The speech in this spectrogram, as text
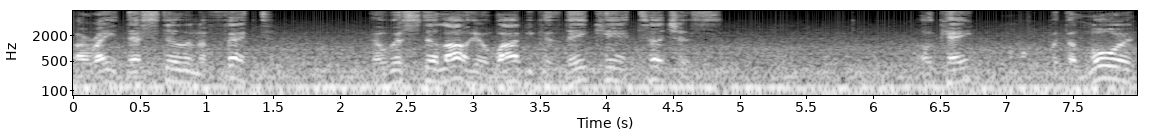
all right? That's still in effect. And we're still out here. Why? Because they can't touch us. Okay? But the lord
